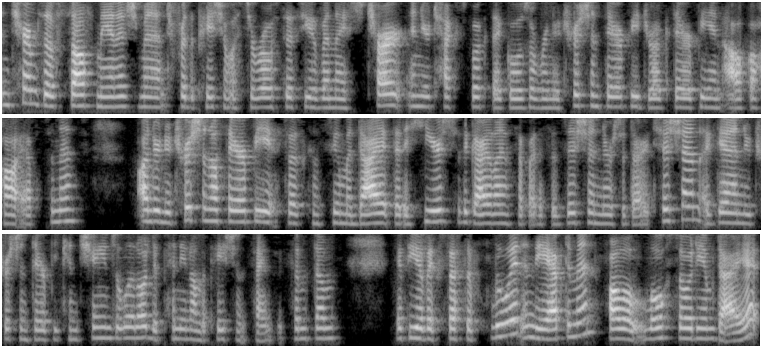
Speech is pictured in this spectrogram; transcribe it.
In terms of self-management for the patient with cirrhosis, you have a nice chart in your textbook that goes over nutrition therapy, drug therapy, and alcohol abstinence. Under nutritional therapy, it says consume a diet that adheres to the guidelines set by the physician, nurse, or dietitian. Again, nutrition therapy can change a little depending on the patient's signs or symptoms. If you have excessive fluid in the abdomen, follow a low sodium diet.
